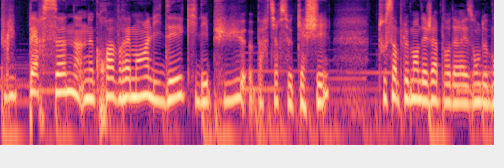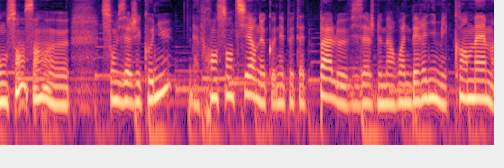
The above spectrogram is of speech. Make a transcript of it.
plus personne ne croit vraiment à l'idée qu'il ait pu partir se cacher tout simplement déjà pour des raisons de bon sens. Hein, euh, son visage est connu. La France entière ne connaît peut-être pas le visage de Marwan Bereni, mais quand même,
